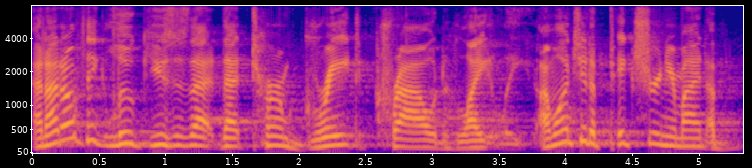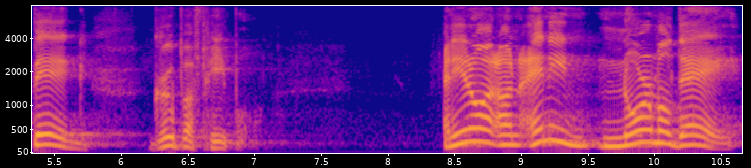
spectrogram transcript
And I don't think Luke uses that, that term great crowd lightly. I want you to picture in your mind a big group of people. And you know what? On any normal day,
